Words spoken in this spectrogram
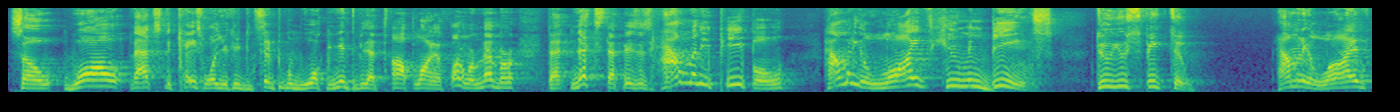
So while that's the case, while you can consider people walking in to be that top line of the funnel, remember that next step is, is how many people, how many live human beings do you speak to? How many live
